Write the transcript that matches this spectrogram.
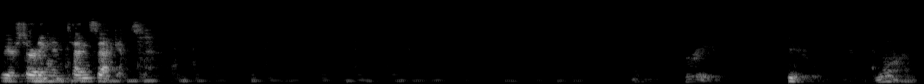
We are starting in 10 seconds. Three, two, one.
